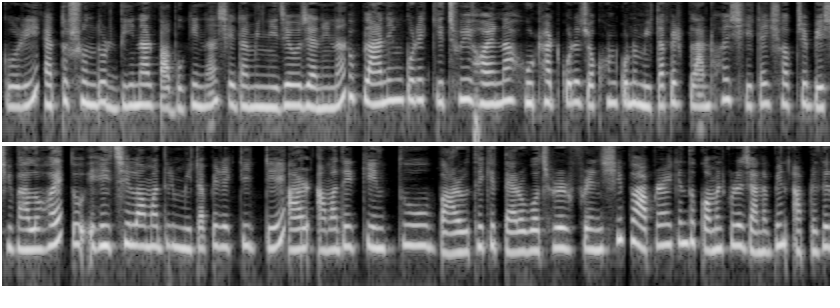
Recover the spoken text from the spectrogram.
করি। এত সুন্দর দিন আর পাবো কিনা সেটা আমি নিজেও জানি না। তো প্ল্যানিং করে কিছুই হয় না। হুটহাট করে যখন কোনো মিট প্ল্যান হয়, সেটাই সবচেয়ে বেশি ভালো হয়। তো এই ছিল আমাদের মিট একটি ডে আর আমাদের কিন্তু বারো থেকে তেরো বছরের ফ্রেন্ডশিপ তো আপনারা কিন্তু কমেন্ট করে জানাবেন আপনাদের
